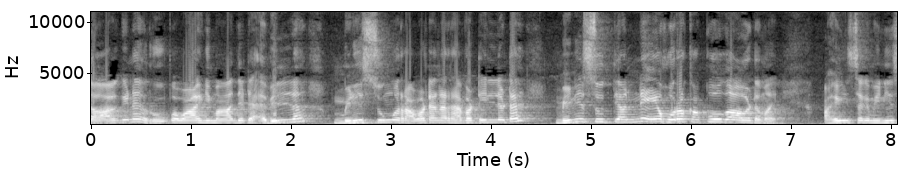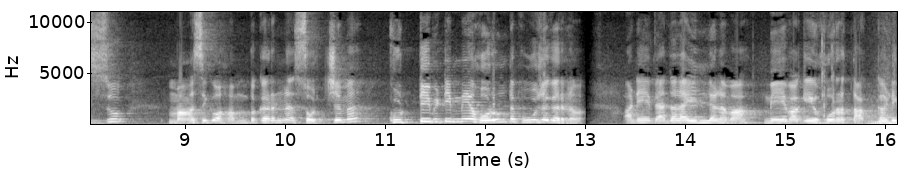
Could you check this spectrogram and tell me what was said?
දාගෙන රූපවාහිනී මාධ්‍යයට ඇවිල්ලා මිනිස්සුන්ව රවටන රැවටිල්ලට මිනිස්සුත් යන්නේ ඒ හොර කපුව ගාවටමයි. අහිංසක මිනිස්සු මාසිකව හම්බ කරන සොච්චම කුට්ටි පිටින් මේ හොරුන්ට පූජ කරනවා. අනේ වැඳලා ඉල්ලනවා මේ වගේ හොර තක්කඩි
